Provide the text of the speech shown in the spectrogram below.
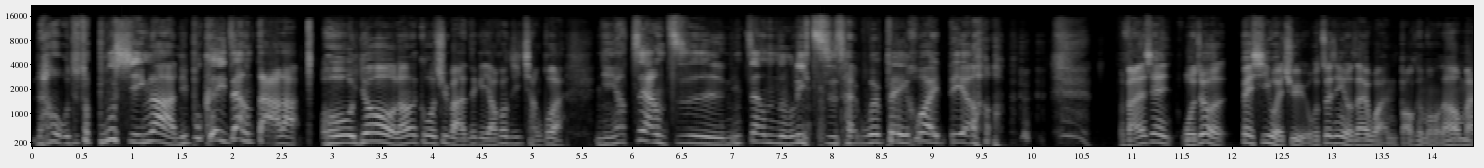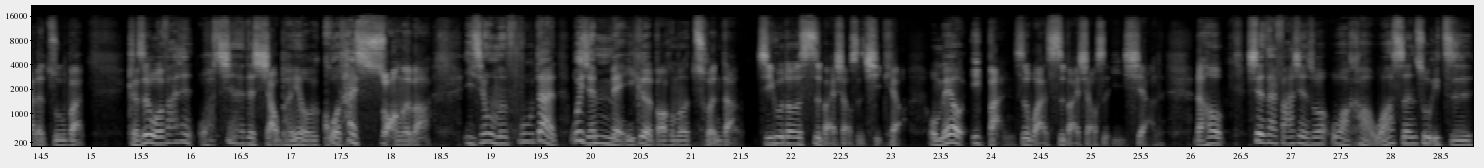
然后我就说不行。啦，你不可以这样打啦！哦哟，然后过去把那个遥控器抢过来，你要这样子，你这样努力值才不会被坏掉。反正现在我就被吸回去。我最近有在玩宝可梦，然后买了主板。可是我发现，哇，现在的小朋友过太爽了吧？以前我们孵蛋，我以前每一个宝可梦的存档几乎都是四百小时起跳，我没有一版是玩四百小时以下的。然后现在发现说，哇靠，我要生出一只。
